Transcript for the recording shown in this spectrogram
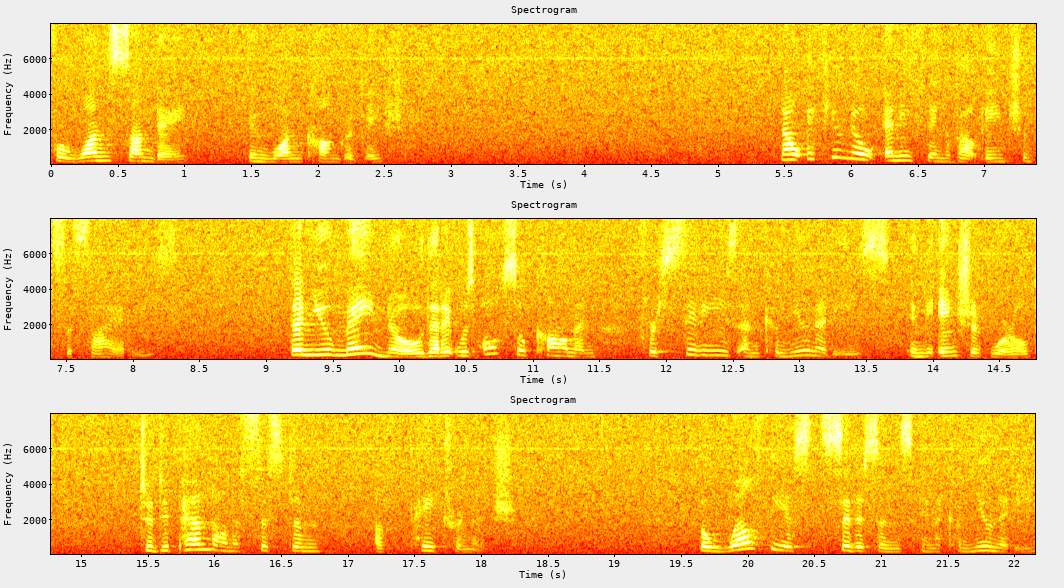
for one Sunday in one congregation. Now, if you know anything about ancient societies, then you may know that it was also common for cities and communities in the ancient world to depend on a system of patronage. The wealthiest citizens in a community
